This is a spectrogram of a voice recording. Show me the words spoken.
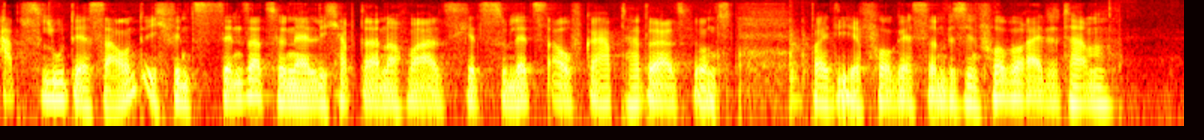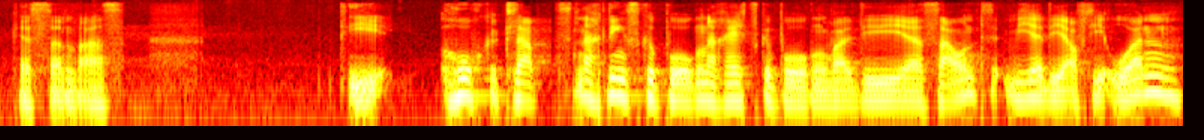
absolut der Sound. Ich finde es sensationell. Ich habe da nochmal, als ich jetzt zuletzt aufgehabt hatte, als wir uns bei dir vorgestern ein bisschen vorbereitet haben, gestern war es, die hochgeklappt, nach links gebogen, nach rechts gebogen, weil der Sound, wie er dir auf die Ohren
